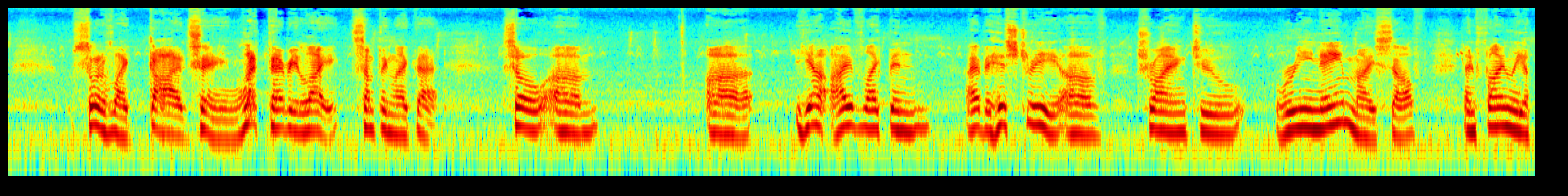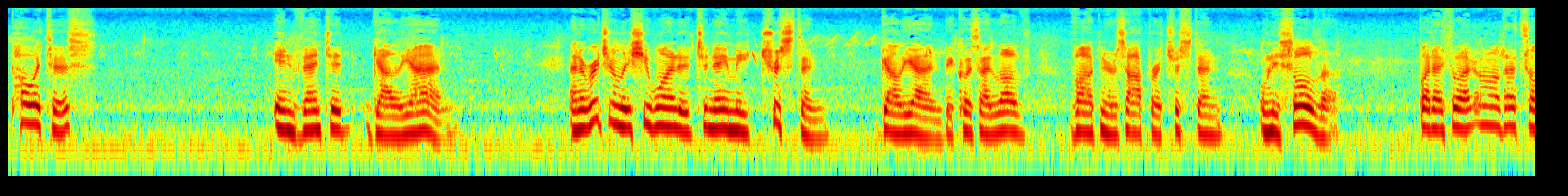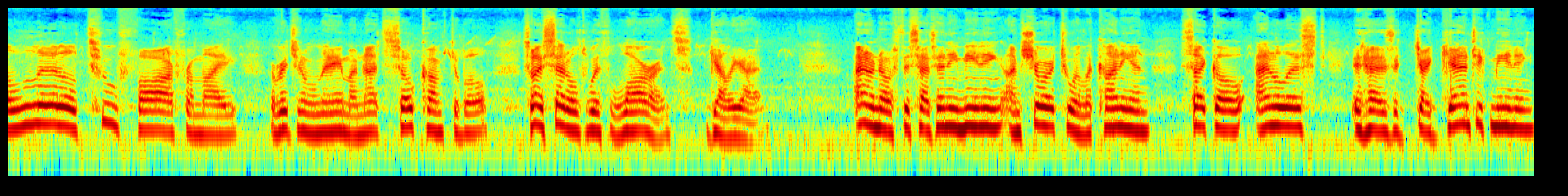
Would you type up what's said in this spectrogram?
sort of like God saying, let there be light, something like that. So, um, uh, yeah, I've like been, I have a history of trying to rename myself. And finally, a poetess invented Galian. And originally, she wanted to name me Tristan Galian because I love Wagner's opera Tristan und Isolde. But I thought, oh, that's a little too far from my original name. I'm not so comfortable. So I settled with Laurence Galian. I don't know if this has any meaning. I'm sure to a Lacanian psychoanalyst it has a gigantic meaning,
